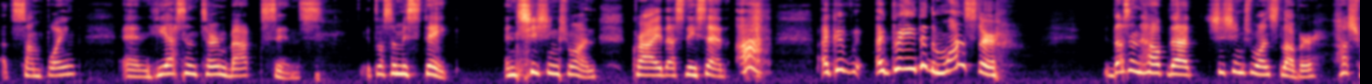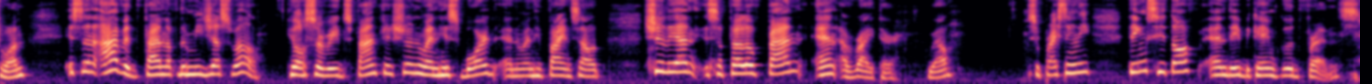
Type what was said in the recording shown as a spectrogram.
at some point, and he hasn't turned back since. It was a mistake, and Shi Qingxuan cried as they said, Ah! I, cre- I created a monster! It doesn't help that Shi Qingxuan's lover, He Xuan, is an avid fan of the media as well. He also reads fanfiction when he's bored and when he finds out Xie Lian is a fellow fan and a writer. Well, surprisingly, things hit off and they became good friends.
